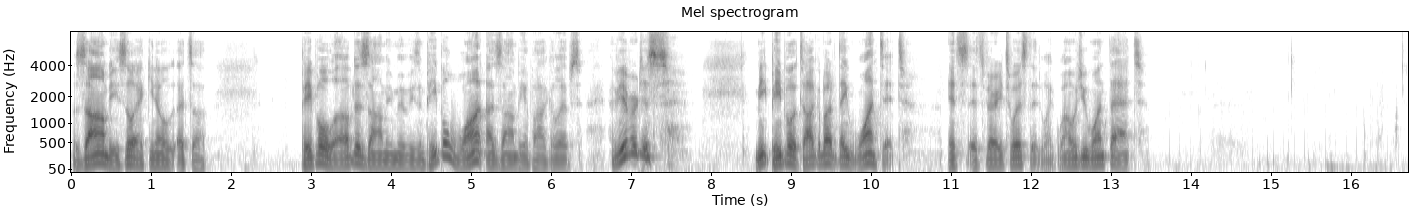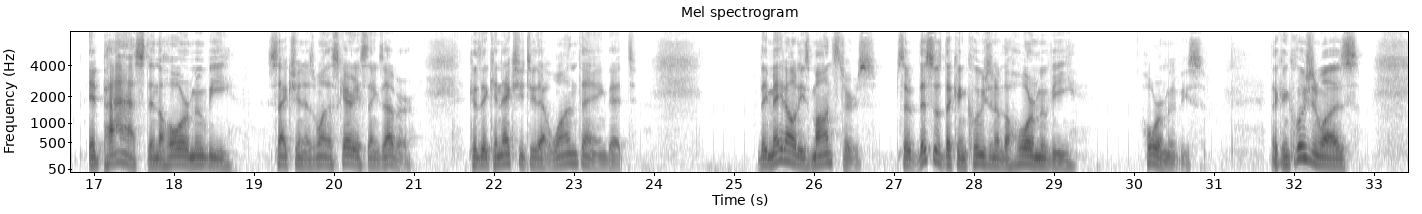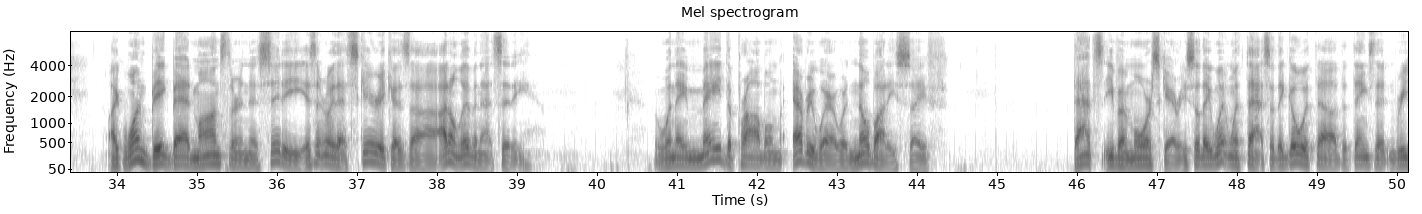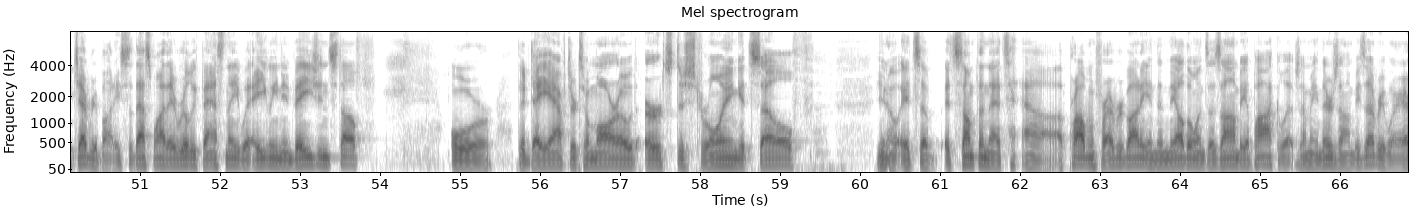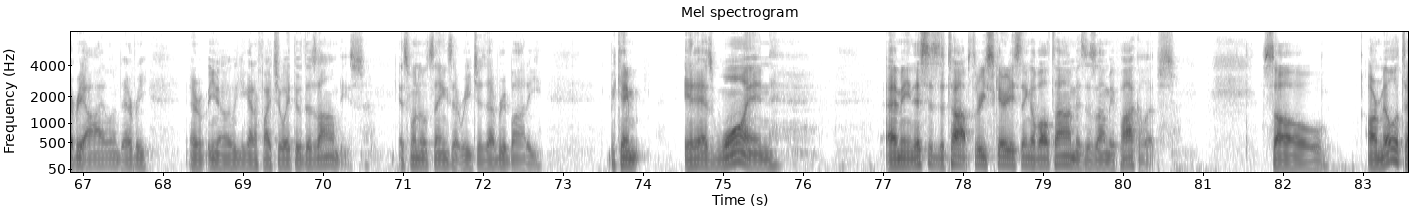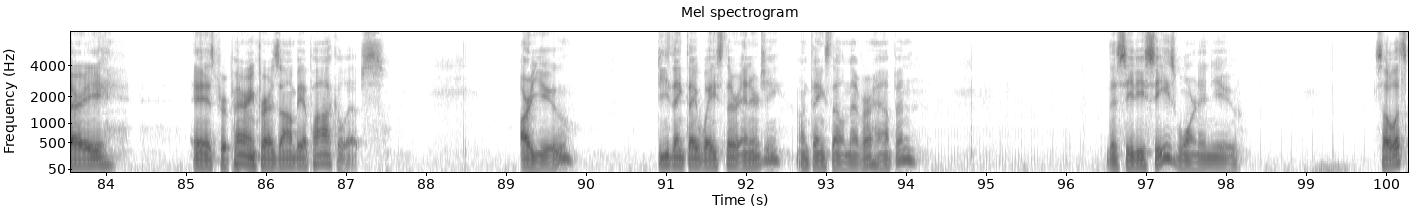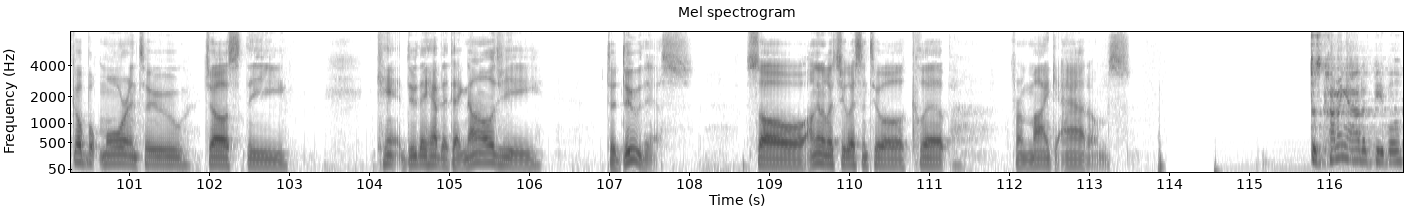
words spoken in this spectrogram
But zombies, like, you know, it's a. People love the zombie movies and people want a zombie apocalypse. Have you ever just meet people that talk about it? They want it. It's it's very twisted. Like, why would you want that? It passed in the horror movie section as one of the scariest things ever because it connects you to that one thing that they made all these monsters. So this was the conclusion of the horror movie horror movies. The conclusion was like one big bad monster in this city isn't really that scary because uh, I don't live in that city. But when they made the problem everywhere where nobody's safe, that's even more scary. So they went with that. So they go with uh, the things that reach everybody. So that's why they're really fascinated with alien invasion stuff or the day after tomorrow, the Earth's destroying itself. You know, it's a it's something that's uh, a problem for everybody, and then the other one's a zombie apocalypse. I mean, there's zombies everywhere, every island, every, every you know, you got to fight your way through the zombies. It's one of those things that reaches everybody. Became, it has won. I mean, this is the top three scariest thing of all time is the zombie apocalypse. So, our military is preparing for a zombie apocalypse. Are you? Do you think they waste their energy on things that'll never happen? The CDC's warning you. So let's go more into just the can do they have the technology to do this? So I'm going to let you listen to a clip from Mike Adams. This is coming out of people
